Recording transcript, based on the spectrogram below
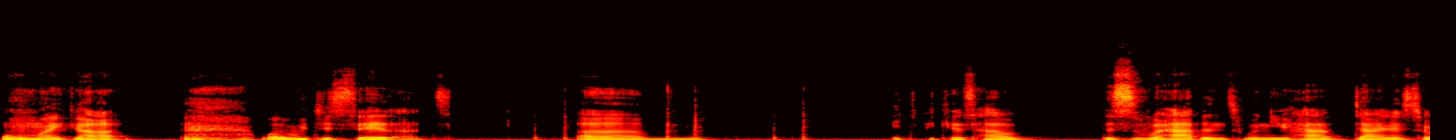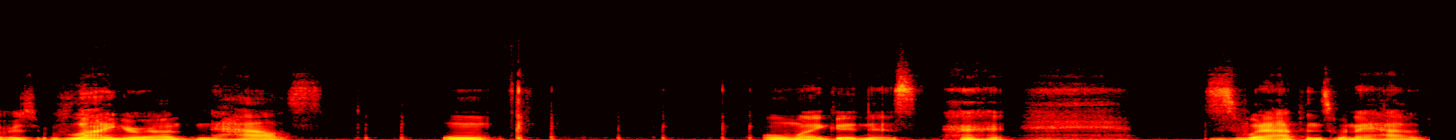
Oh my god. Why would you say that? Um it's because how this is what happens when you have dinosaurs lying around in the house. Oh, oh my goodness. this is what happens when I have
